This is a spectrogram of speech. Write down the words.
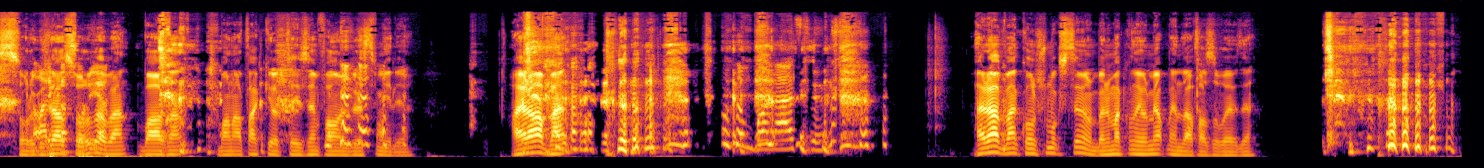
soru güzel soru da ben bazen bana atak geliyor teyzem falan öldüresim geliyor. Hayır abi ben... Hayır abi ben konuşmak istemiyorum. Benim hakkımda yorum yapmayın daha fazla bu evde.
